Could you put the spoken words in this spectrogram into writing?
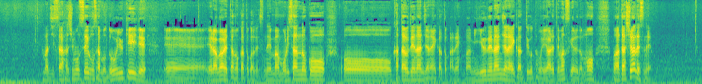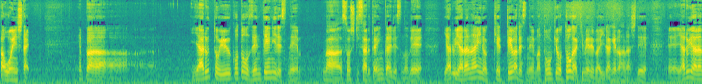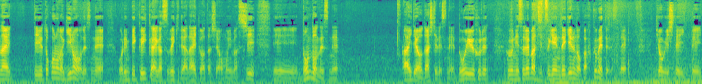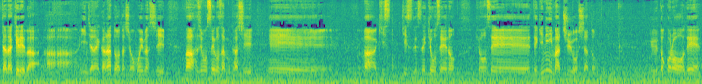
まあ、実際橋本聖子さんもどういう経緯で、えー、選ばれたのかとかですね、まあ、森さんのこう、片腕なんじゃないかとかね、まあ、右腕なんじゃないかっていうことも言われてますけれども、まあ、私はですね、やっぱ応援したい。やっぱ、やるということを前提にですね、まあ、組織された委員会ですので、やるやらないの決定はですね、まあ、東京都が決めればいいだけの話で、えー、やるやらないっていうところの議論をですね、オリンピック委員会がすべきではないと私は思いますし、えー、どんどんですね、アイデアを出してですね、どういうふうにすれば実現できるのか含めてですね、協議していっていただければ、あいいんじゃないかなと私は思いますし、まあ、橋本聖子さん昔、えー、まあ、キス、キスですね、強制の、強制的に、まあ、チューをしたというところで、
